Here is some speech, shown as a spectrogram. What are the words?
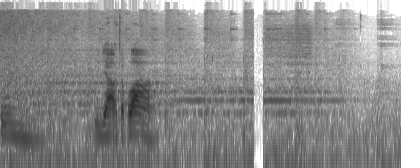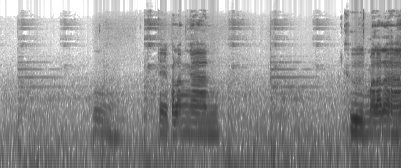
ตุ้ม วิญญาณออกจากล่าง อืมโอเคพลังงาน คืนมาแล้วนะฮะ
